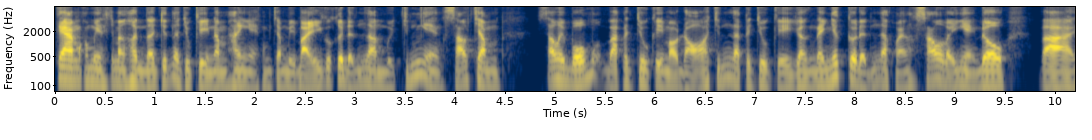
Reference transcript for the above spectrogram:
cam không nhìn trên màn hình đó chính là chu kỳ năm 2017 có cái đỉnh là 19.664 và cái chu kỳ màu đỏ chính là cái chu kỳ gần đây nhất có đỉnh là khoảng 67.000 đô và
